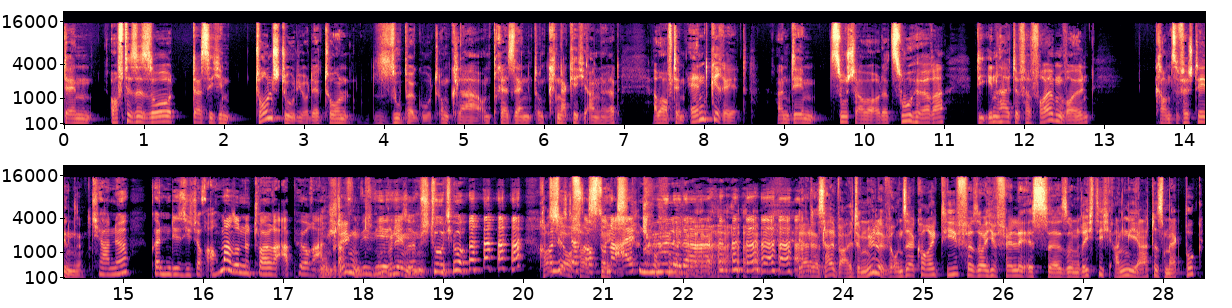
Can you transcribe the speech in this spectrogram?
Denn oft ist es so, dass sich im Tonstudio der Ton super gut und klar und präsent und knackig anhört. Aber auf dem Endgerät, an dem Zuschauer oder Zuhörer die Inhalte verfolgen wollen, kaum zu verstehen sind. Tja, ne? Könnten die sich doch auch mal so eine teure Abhörer anschaffen, unbedingt, wie wir unbedingt. hier so im Studio. Kostet Und nicht das auf so einer alten Mühle da. ja, deshalb alte Mühle. Unser Korrektiv für solche Fälle ist äh, so ein richtig angejahrtes MacBook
